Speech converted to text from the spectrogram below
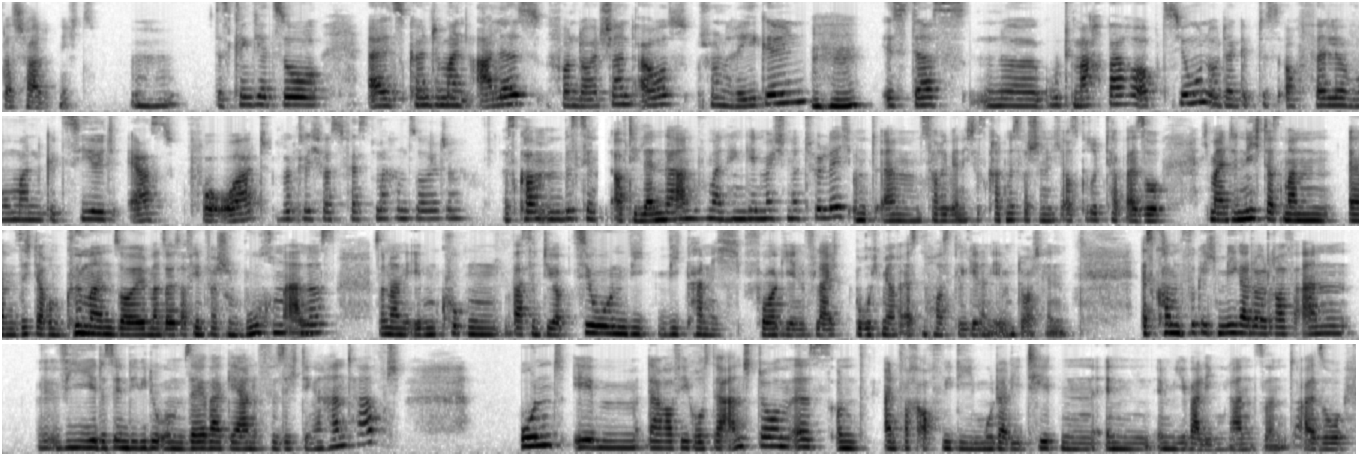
Das schadet nichts. Mhm. Das klingt jetzt so, als könnte man alles von Deutschland aus schon regeln. Mhm. Ist das eine gut machbare Option oder gibt es auch Fälle, wo man gezielt erst vor Ort wirklich was festmachen sollte? Es kommt ein bisschen auf die Länder an, wo man hingehen möchte natürlich. Und ähm, sorry, wenn ich das gerade missverständlich ausgedrückt habe. Also ich meinte nicht, dass man ähm, sich darum kümmern soll, man soll es auf jeden Fall schon buchen alles, sondern eben gucken, was sind die Optionen, wie, wie kann ich vorgehen. Vielleicht buche ich mir auch erst ein Hostel, gehe dann eben dorthin. Es kommt wirklich mega doll drauf an, wie jedes Individuum selber gerne für sich Dinge handhabt. Und eben darauf, wie groß der Ansturm ist und einfach auch, wie die Modalitäten in, im jeweiligen Land sind. Also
